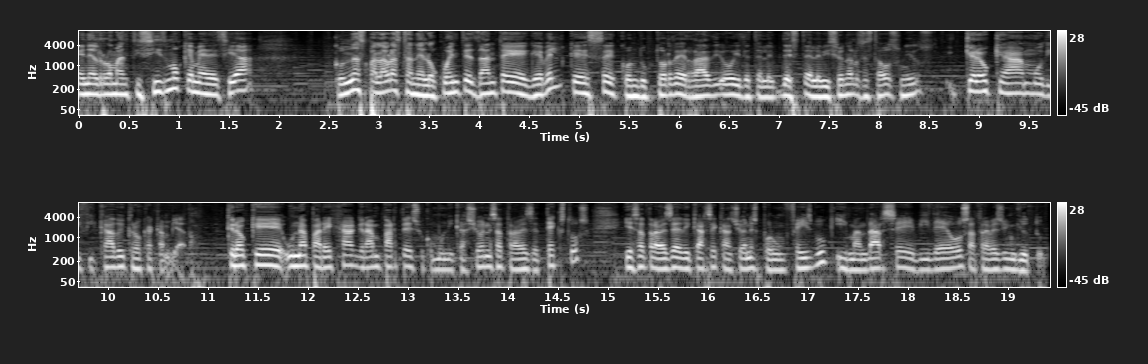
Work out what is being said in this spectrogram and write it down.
en el romanticismo que me decía con unas palabras tan elocuentes Dante Gebel, que es eh, conductor de radio y de, de televisión en los Estados Unidos? Creo que ha modificado y creo que ha cambiado. Creo que una pareja, gran parte de su comunicación es a través de textos y es a través de dedicarse canciones por un Facebook y mandarse videos a través de un YouTube.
